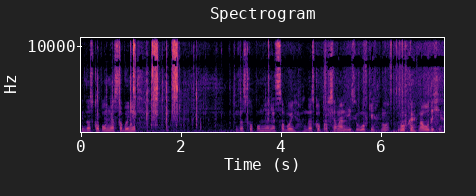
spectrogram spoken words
Эндоскопа у меня с собой нет. Эндоскопа у меня нет с собой. Эндоскоп профессиональный есть у Вовки, но Вовка на отдыхе.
